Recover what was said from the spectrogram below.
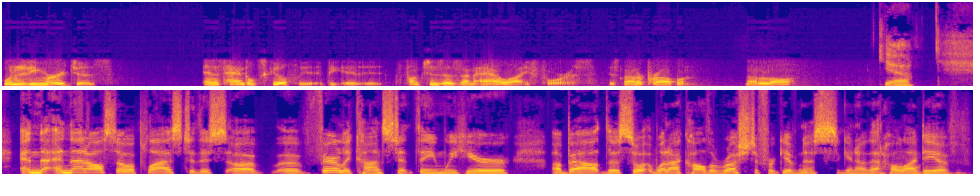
when it emerges, and it's handled skillfully, it, it, it functions as an ally for us. It's not a problem, not at all. Yeah, and th- and that also applies to this uh, uh, fairly constant theme we hear about the so, what I call the rush to forgiveness. You know, that whole oh. idea of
